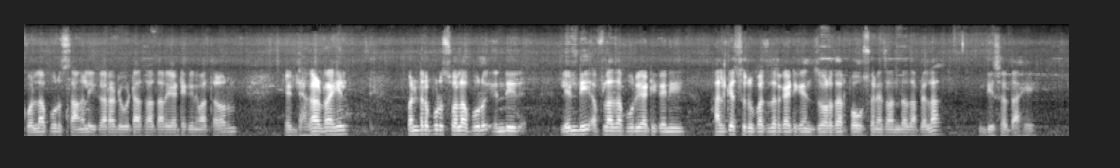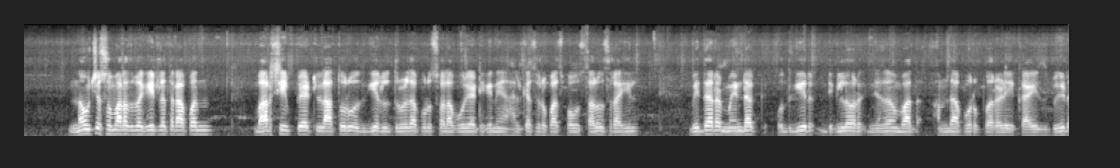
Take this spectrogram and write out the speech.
कोल्हापूर सांगली कराड विटा सातारा या ठिकाणी वातावरण हे ढगाळ राहील. पंढरपूर सोलापूर इंदी लेंडी अफलाजापूर या ठिकाणी हलक्या स्वरूपाचा जर काही ठिकाणी जोरदार पाऊस होण्याचा अंदाज आपल्याला दिसत आहे. नऊच्या सुमारास बघितलं तर आपण बार्शी पेठ लातूर उदगीर तुळजापूर सोलापूर या ठिकाणी हलक्या स्वरूपाचा पाऊस चालूच राहील. बिदर मेंढक उदगीर दिग्लोर निजामाबाद अहमदापूर परळी काईज बीड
